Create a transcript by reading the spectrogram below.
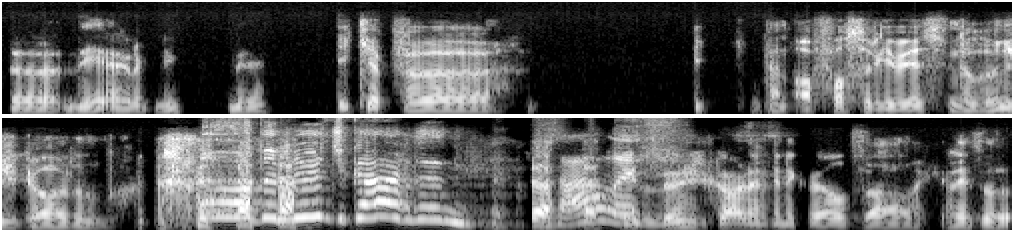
eh, nee, eigenlijk niet. Nee. Ik heb... eh, ik ben afwasser geweest in de lunchgarden. Oh, de lunchgarden! Zalig. Lunch Garden vind ik wel zalig. Allee, zo,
